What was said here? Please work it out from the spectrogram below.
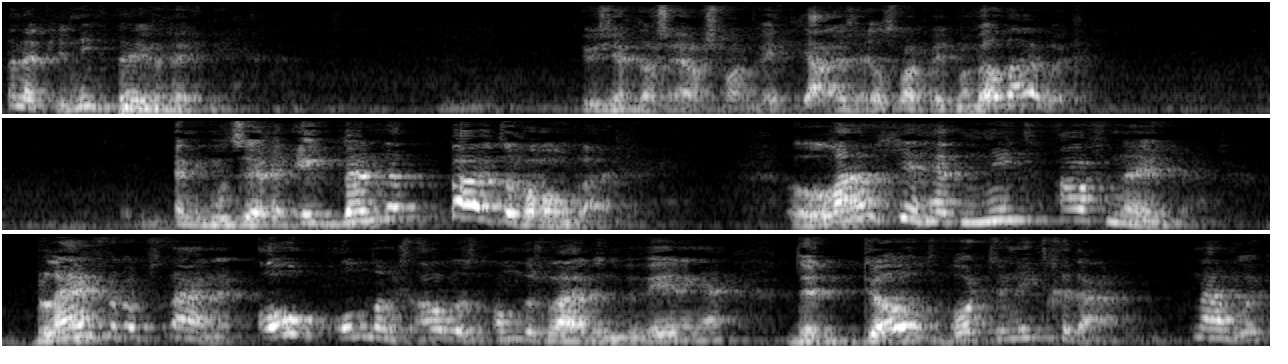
dan heb je niet het evangelie. U zegt dat is erg zwart-wit. Ja, dat is heel zwart-wit, maar wel duidelijk. En ik moet zeggen, ik ben er buitengewoon blij mee. Laat je het niet afnemen. Blijf erop staan. En ook ondanks alles andersluidende beweringen, de dood wordt er niet gedaan. Namelijk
